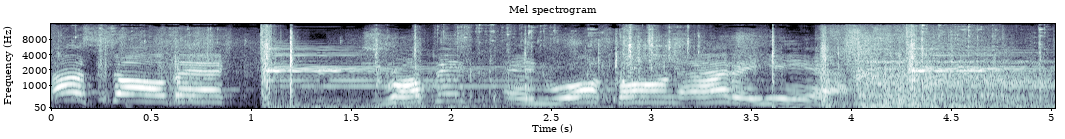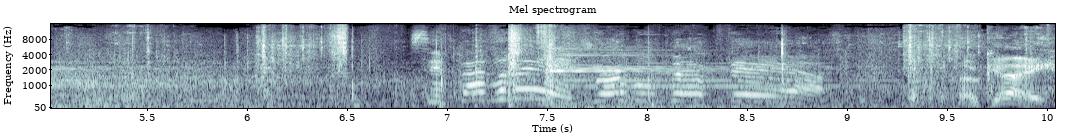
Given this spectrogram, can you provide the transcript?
I saw that. Drop it and walk on out of here. C'est pas vrai! Trouble back there. Okay,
